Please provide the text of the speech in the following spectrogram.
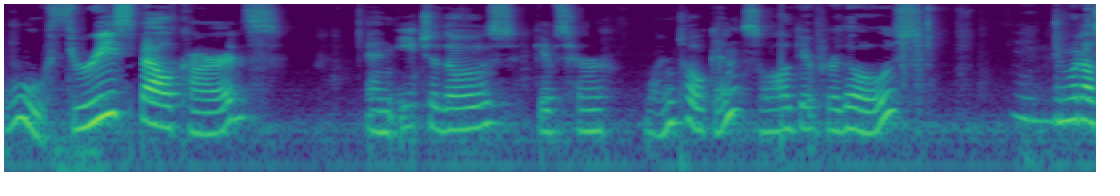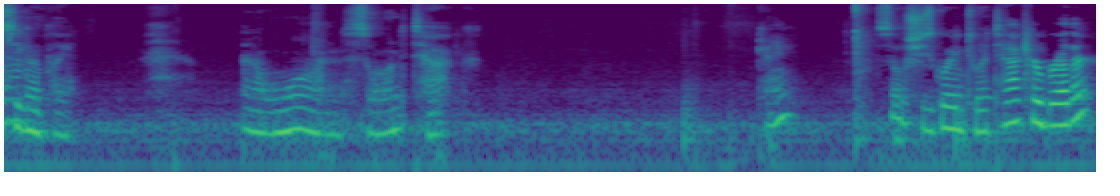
Ooh, three spell cards. And each of those gives her one token. So I'll give her those. And what else are you going to play? And a one, so one attack. Okay, so she's going to attack her brother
